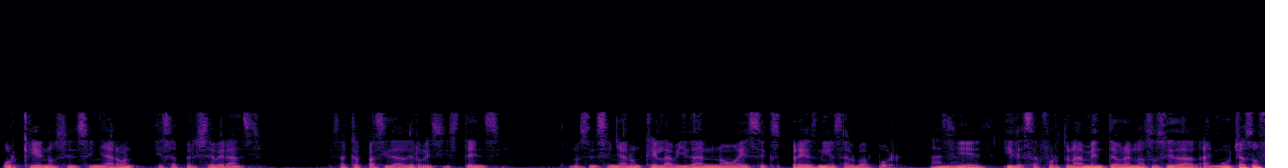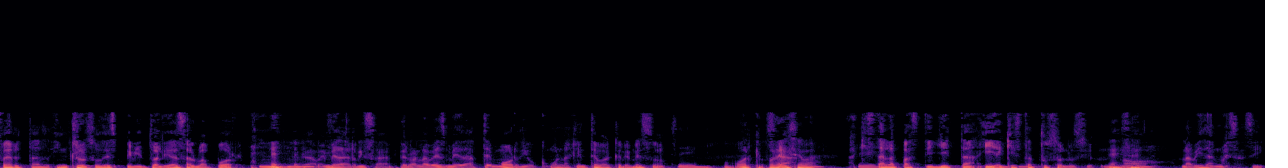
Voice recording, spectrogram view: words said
porque nos enseñaron esa perseverancia, esa capacidad de resistencia. Nos enseñaron que la vida no es express ni es al vapor. Así No. es. Y desafortunadamente ahora en la sociedad hay muchas ofertas, incluso de espiritualidades al vapor. A mí me da risa, pero a la vez me da temor. Digo, ¿cómo la gente va a creer eso? Sí. Porque O por sea, ahí se va. Aquí Sí. está la pastillita y aquí está tu solución. Exacto. No, la vida no es así.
